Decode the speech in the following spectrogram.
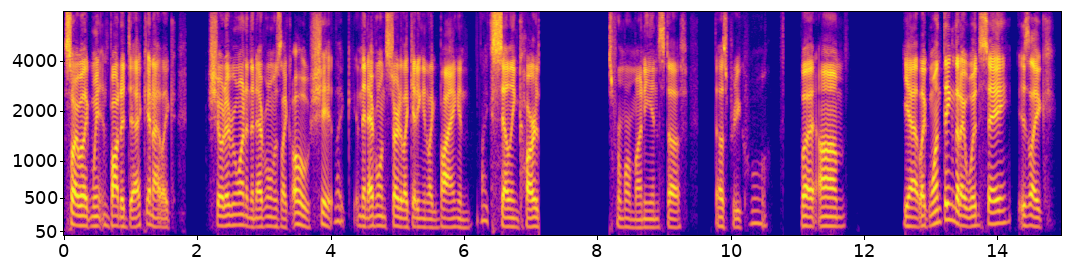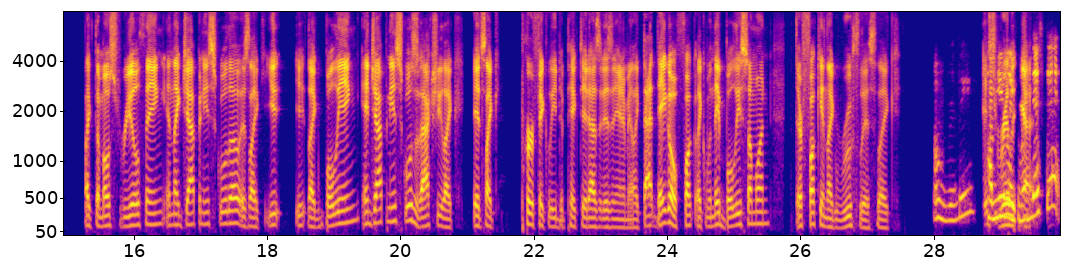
So I like went and bought a deck and I like showed everyone and then everyone was like, "Oh shit!" Like and then everyone started like getting in like buying and like selling cards for more money and stuff. That was pretty cool. But um yeah, like one thing that I would say is like like the most real thing in like Japanese school though is like you, like bullying in Japanese schools is actually like it's like perfectly depicted as it is in anime. Like that they go fuck like when they bully someone, they're fucking like ruthless. Like Oh really? Have you really- like yeah. witnessed it?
